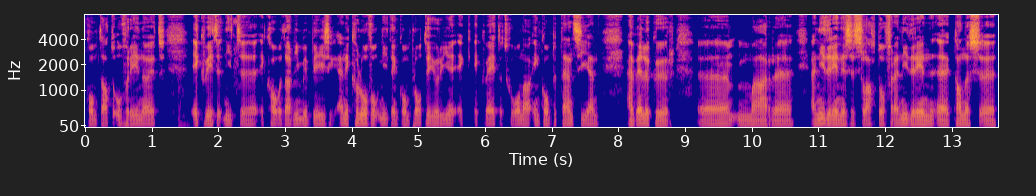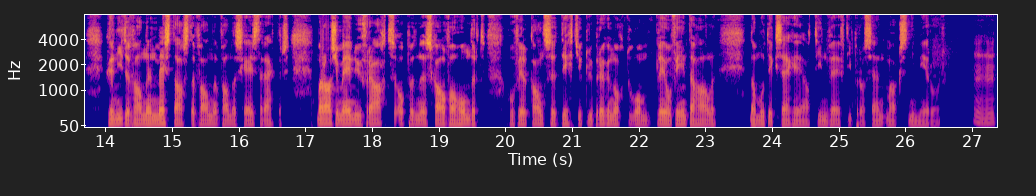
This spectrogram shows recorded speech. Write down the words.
komt dat overeen uit. Ik weet het niet, uh, ik hou me daar niet mee bezig. En ik geloof ook niet in complottheorieën. Ik, ik wijt het gewoon aan incompetentie en, en willekeur. Uh, maar, en iedereen is een slachtoffer en iedereen kan eens genieten van een mistasten van, van de scheidsrechters. Maar als je mij nu vraagt op een schaal van 100, hoeveel kansen dicht je Club Brugge nog toe om play-off 1 te halen, dan moet ik zeggen, ja, 10, 15 procent max, niet meer hoor. Mm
